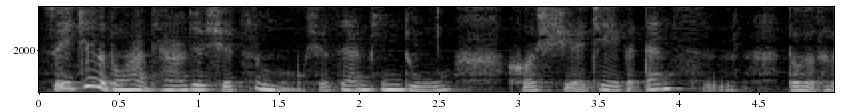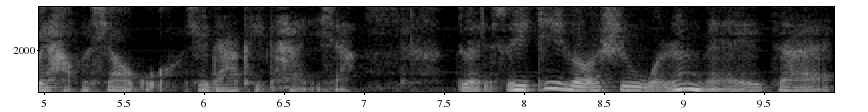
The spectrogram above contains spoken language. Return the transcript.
所以这个动画片儿对学字母、学自然拼读和学这个单词都有特别好的效果。其实大家可以看一下，对，所以这个是我认为在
